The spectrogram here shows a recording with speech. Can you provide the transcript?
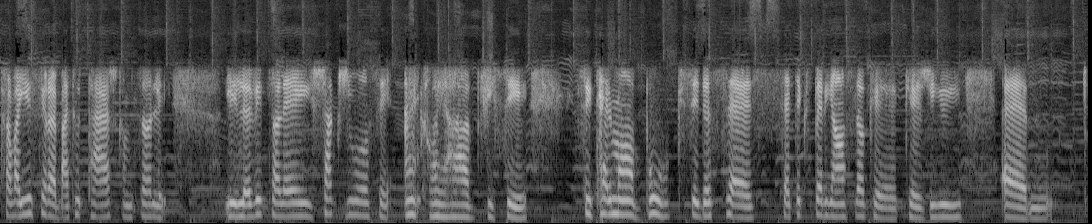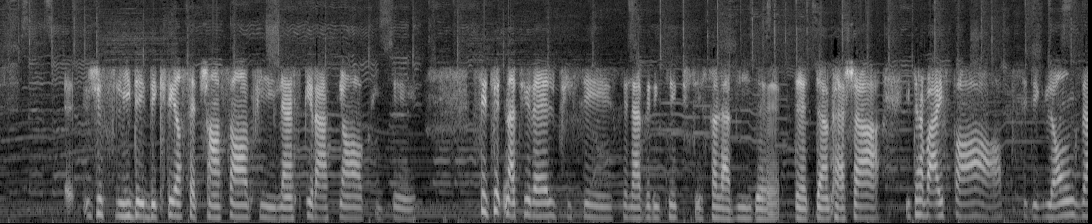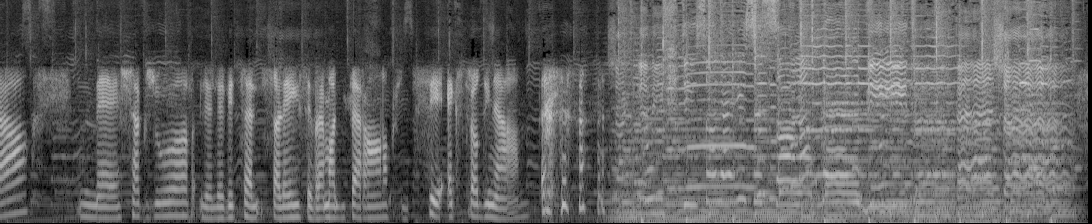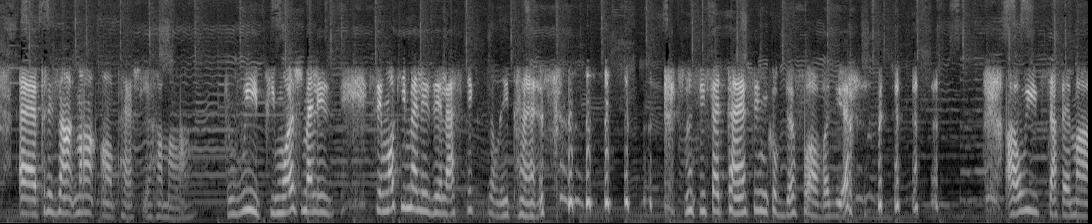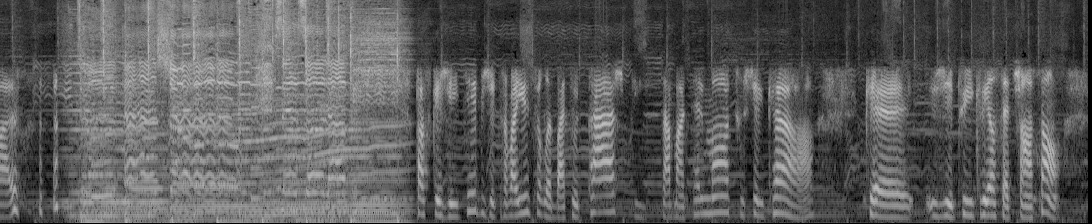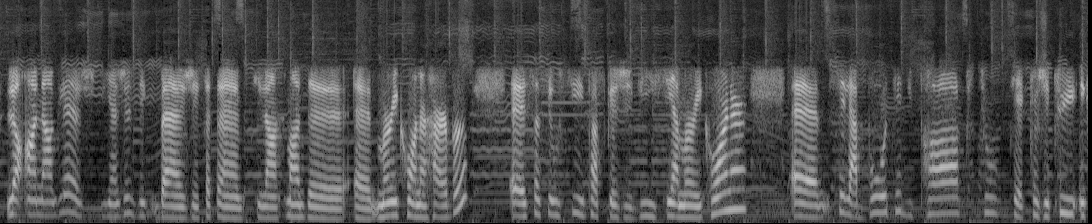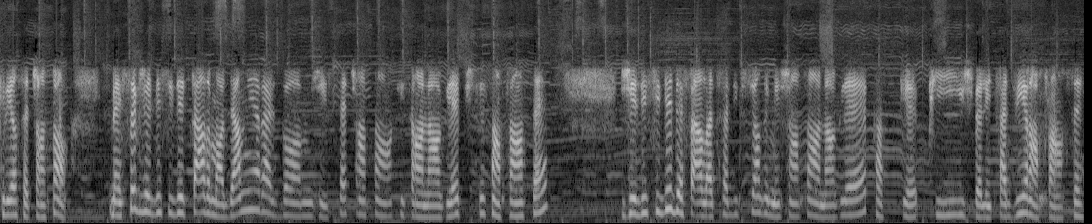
travailler sur un bateau de pêche comme ça, les, les levées de soleil chaque jour, c'est incroyable. Puis c'est c'est tellement beau. Puis c'est de cette expérience-là que, que j'ai eu euh, juste l'idée d'écrire cette chanson, puis l'inspiration, puis c'est c'est tout naturel, puis c'est, c'est la vérité, puis c'est ça la vie de, d'un pêcheur. Il travaille fort, c'est des longues heures, mais chaque jour, le lever de soleil, c'est vraiment différent, puis c'est extraordinaire. chaque lever du soleil, c'est ça vie de pêcheur. Euh, présentement, on pêche le homard. Oui, puis moi, je mets les, c'est moi qui mets les élastiques sur les pinces. je me suis fait pincer une coupe de fois, on va dire. ah oui, ça fait mal. Parce que j'ai été, puis j'ai travaillé sur le bateau de pêche, puis ça m'a tellement touché le cœur que j'ai pu écrire cette chanson. Là, en anglais, je viens juste ben, j'ai fait un petit lancement de euh, Murray Corner Harbor. Euh, ça, c'est aussi parce que je vis ici à Murray Corner. Euh, c'est la beauté du port et tout que, que j'ai pu écrire cette chanson. Mais ce que j'ai décidé de faire de mon dernier album, j'ai sept chansons qui sont en anglais puis six en français. J'ai décidé de faire la traduction de mes chansons en anglais parce que puis je vais les traduire en français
